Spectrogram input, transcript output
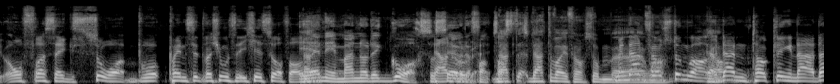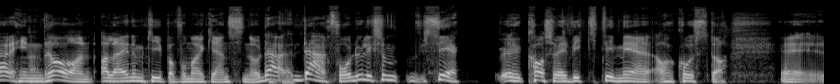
uh, ofrer seg så på, på en situasjon som ikke er så farlig. Enig, men når det går, så Ja, ser vi det det. fantastisk Dette, dette var i første omgang. Men den eh, første omgang, ja. den taklingen der, der hindrer han alene med keeper for Mike Jensen. Og der, der får du liksom se eh, hva som er viktig med Acosta. Eh,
